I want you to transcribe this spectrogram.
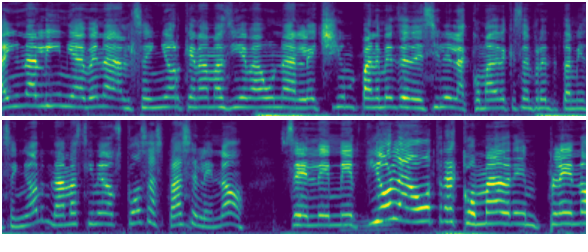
hay una línea, ven al señor que nada más lleva una leche y un pan, en vez de decirle a la comadre que está enfrente también, señor, nada más tiene dos cosas, pásele, no. Se le metió la otra comadre en pleno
